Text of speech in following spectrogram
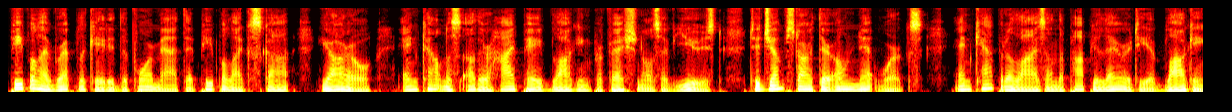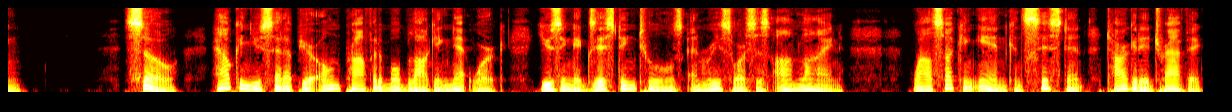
People have replicated the format that people like Scott, Yaro, and countless other high-paid blogging professionals have used to jumpstart their own networks and capitalize on the popularity of blogging. So, how can you set up your own profitable blogging network using existing tools and resources online while sucking in consistent, targeted traffic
